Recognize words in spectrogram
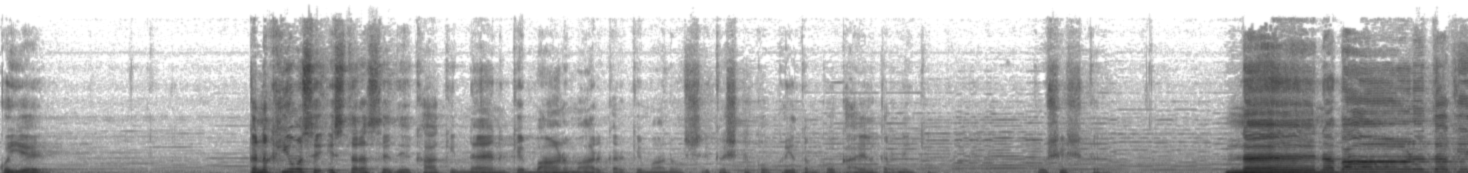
કોઈએ कनखियों से इस तरह से देखा कि नैन के बाण मार करके मानो श्री कृष्ण को प्रियतम को घायल करने की कोशिश करी नैन बाण तकी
